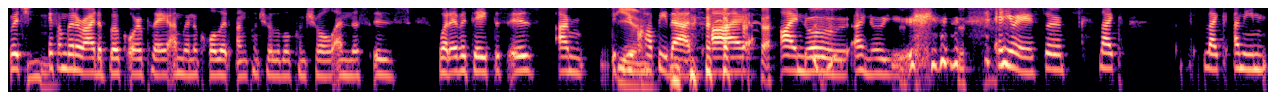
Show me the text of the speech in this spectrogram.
which, Mhm. if I'm going to write a book or a play, I'm going to call it uncontrollable control. And this is whatever date this is. I'm, if you copy that, I, I know, I know you. anyway, so like, like I mean,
